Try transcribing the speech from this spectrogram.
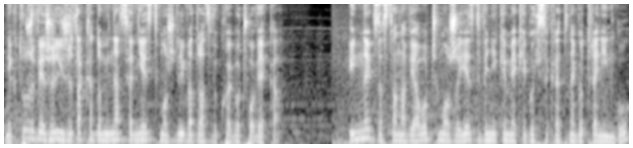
Niektórzy wierzyli, że taka dominacja nie jest możliwa dla zwykłego człowieka. Innych zastanawiało, czy może jest wynikiem jakiegoś sekretnego treningu,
